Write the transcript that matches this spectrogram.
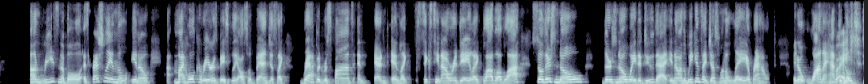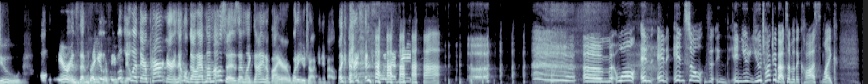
unreasonable, especially in the, you know, my whole career has basically also been just like rapid response and and and like 16 hour a day like blah blah blah so there's no there's no way to do that. You know on the weekends i just want to lay around. I don't want to have to go do all the errands that regular people do with their partner and then we'll go have mimosas. I'm like dying of fire what are you talking about? Like i don't know what that means. Um well and and and so the, and you you talked about some of the costs like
